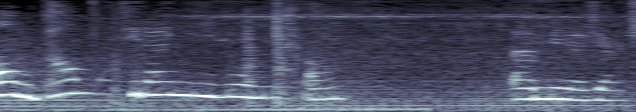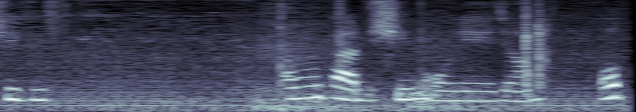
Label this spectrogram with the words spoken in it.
Lan tam da tren geliyormuş lan. Ben bineceğim çekil. Tamam kardeşim oynayacağım. Hop.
